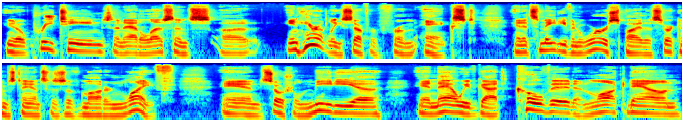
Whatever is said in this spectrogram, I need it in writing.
You know, preteens and adolescents uh, inherently suffer from angst, and it's made even worse by the circumstances of modern life and social media. And now we've got COVID and lockdown.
